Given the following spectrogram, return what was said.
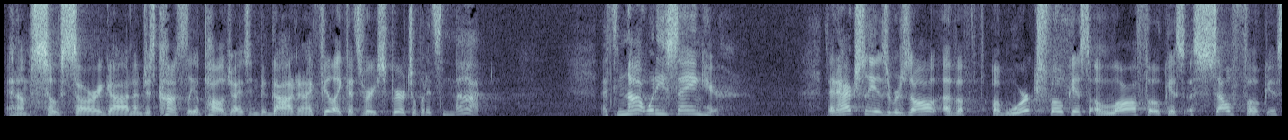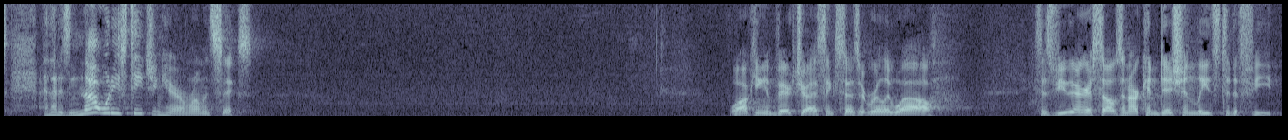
And I'm so sorry, God. And I'm just constantly apologizing to God. And I feel like that's very spiritual, but it's not. That's not what he's saying here. That actually is a result of a, a works focus, a law focus, a self focus. And that is not what he's teaching here in Romans 6. Walking in Victory, I think, says it really well. He says, Viewing ourselves in our condition leads to defeat.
